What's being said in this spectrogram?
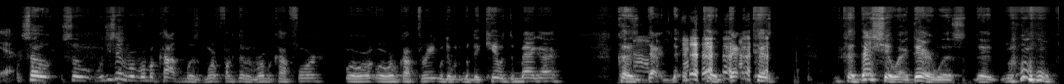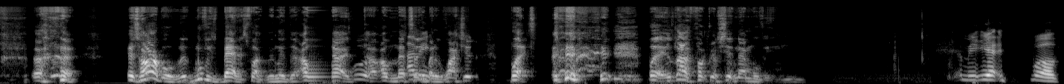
Yeah. So, so would you say RoboCop was more fucked up than RoboCop four or, or RoboCop three? With the, with the kid was the bad guy? Because Oh. that, because that, cause, that shit right there was the. it's horrible. The movie's bad as fuck. I, mean, I, not- I would not I tell mean- anybody to watch it, but but it's a lot of fucked up shit in that movie. I mean, yeah, well,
